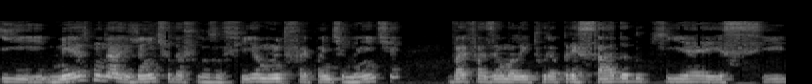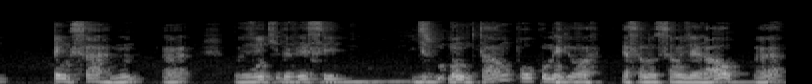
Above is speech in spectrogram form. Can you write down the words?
E mesmo na gente da filosofia, muito frequentemente vai fazer uma leitura apressada do que é esse pensar. Né? Tá? A gente devesse desmontar um pouco melhor essa noção geral né?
